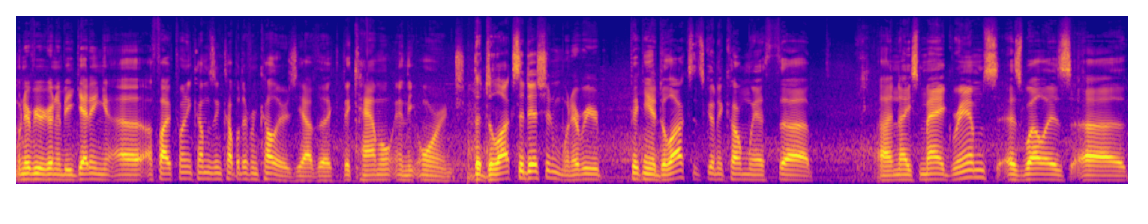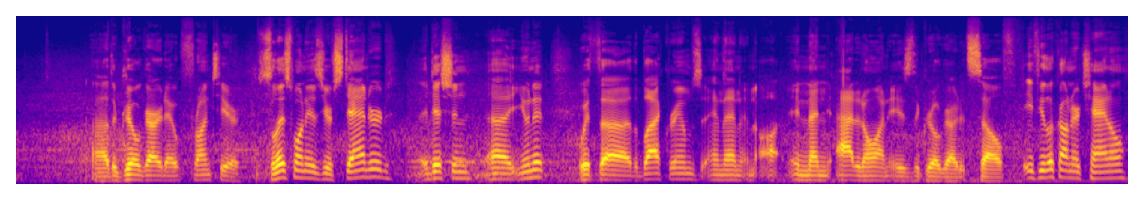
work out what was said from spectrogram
Whenever you're going to be getting a, a 520 comes in a couple different colors. You have the, the camo and the orange. The deluxe edition, whenever you're picking a deluxe, it's going to come with uh, nice mag rims as well as uh, uh, the grill guard out front here. So this one is your standard edition uh, unit with uh, the black rims and then an, uh, and then added on is the grill guard itself. If you look on our channel,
